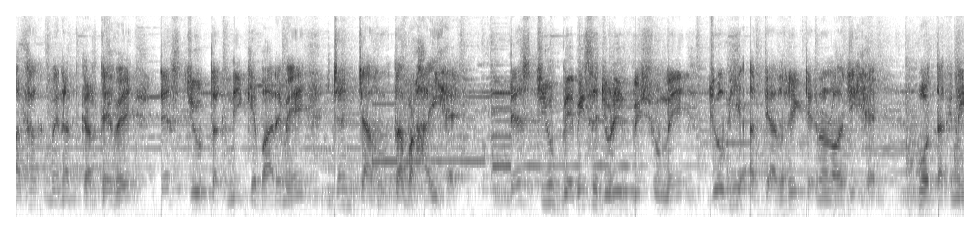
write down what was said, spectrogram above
अथक मेहनत करते हुए टेस्ट ट्यूब तकनीक के बारे में जन जागरूकता बढ़ाई है। टेस्ट ट्यूब बेबी से जुड़ी विश्व में जो भी अत्याधुनिक टेक्नोलॉजी है, वो तकनीक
